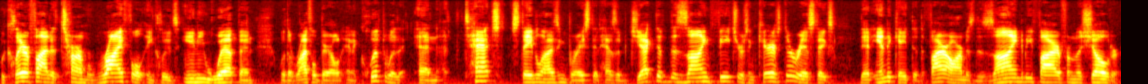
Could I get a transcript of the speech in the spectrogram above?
would clarify the term rifle includes any weapon with a rifle barrel and equipped with an attached stabilizing brace that has objective design features and characteristics that indicate that the firearm is designed to be fired from the shoulder.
